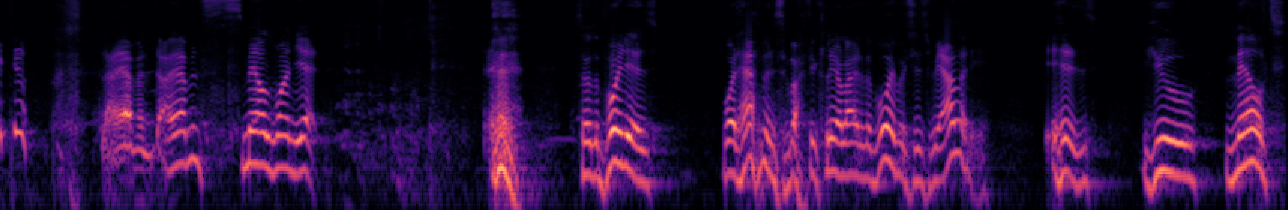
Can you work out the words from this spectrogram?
I do. And I haven't, I haven't smelled one yet. so the point is, what happens about the clear light of the void, which is reality, is you melt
